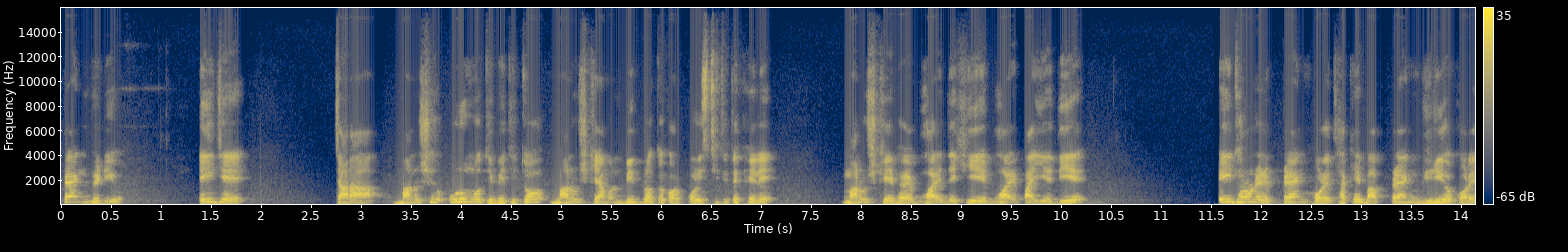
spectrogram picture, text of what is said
প্র্যাঙ্ক ভিডিও এই যে যারা মানুষের অনুমতি ব্যতীত মানুষকে এমন বিব্রতকর পরিস্থিতিতে ফেলে, মানুষকে এভাবে ভয় দেখিয়ে, ভয় পাইয়ে দিয়ে এই ধরনের প্র্যাঙ্ক করে থাকে বা প্র্যাঙ্ক ভিডিও করে,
